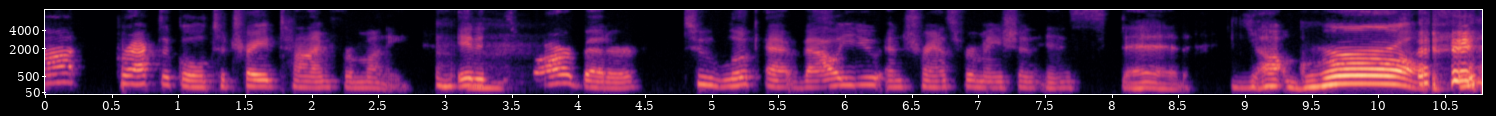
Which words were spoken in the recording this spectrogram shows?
not practical to trade time for money. Mm-mm. It is far better to look at value and transformation instead. Yeah, girl. playing,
